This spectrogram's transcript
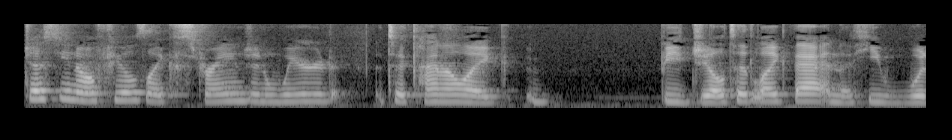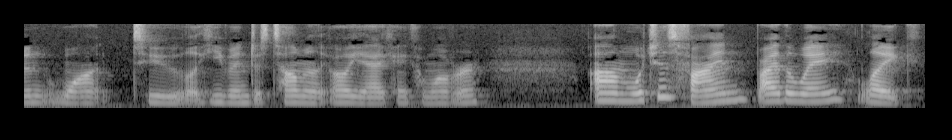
just you know feels like strange and weird to kind of like be jilted like that and that he wouldn't want to like even just tell me like oh yeah I can't come over um which is fine by the way like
